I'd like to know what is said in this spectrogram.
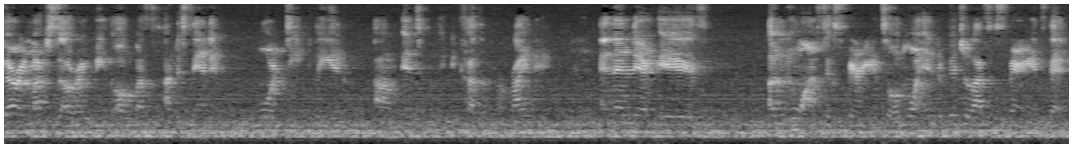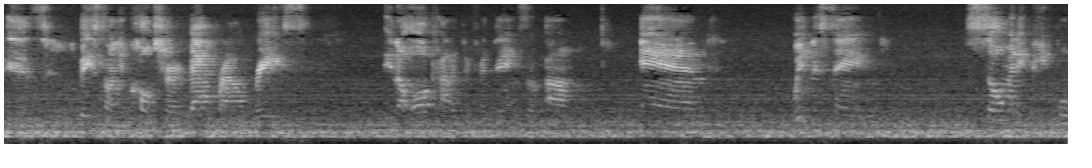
very much so, right? We all us understand it more deeply and um, intimately because of her writing. And then there is a nuanced experience or a more individualized experience that is based on your culture, background, race, you know, all kind of different things. Um, and witnessing so many people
